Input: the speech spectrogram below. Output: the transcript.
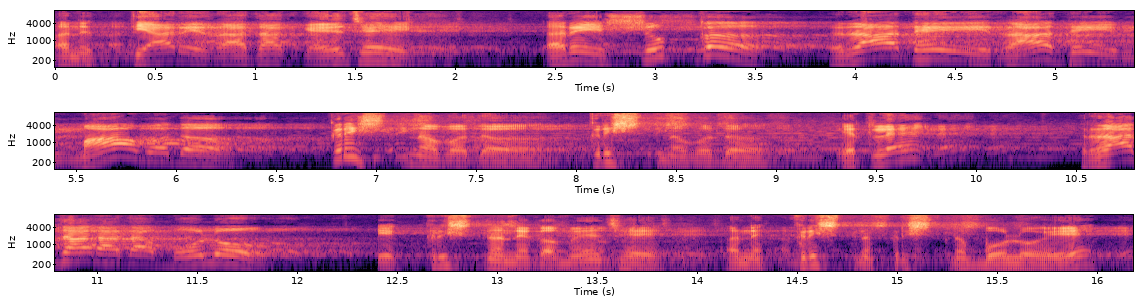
અને ત્યારે રાધા કહે છે, અરે સુખ, રાધે રાધે, મા વદ. કૃષ્ણ વદ કૃષ્ણ વદ એટલે રાધા રાધા બોલો, એ કૃષ્ણને ગમે છે અને કૃષ્ણ કૃષ્ણ બોલો એ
